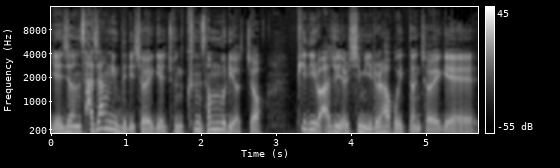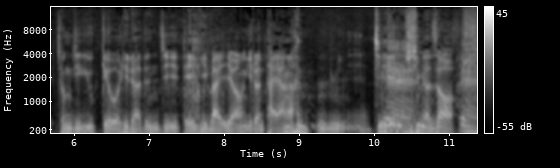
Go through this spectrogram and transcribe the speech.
예전 사장님들이 저에게 준 큰 선물이었죠. PD로 아주 열심히 일을 하고 있던 저에게 정직 6개월이라든지 대기 발령 이런 다양한 징계를 예. 주시면서 예.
